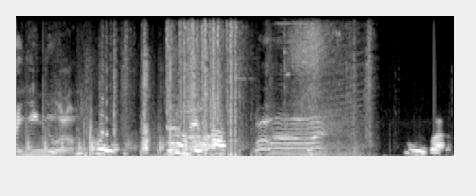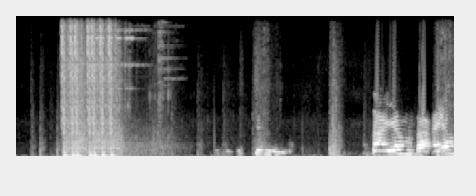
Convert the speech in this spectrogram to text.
ายยิงอยู่เหรอนี่คือทำไมว่าโอ๊ยโอ๊ยโอ๊ยถูกอะชื่อตายยังตายยัง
